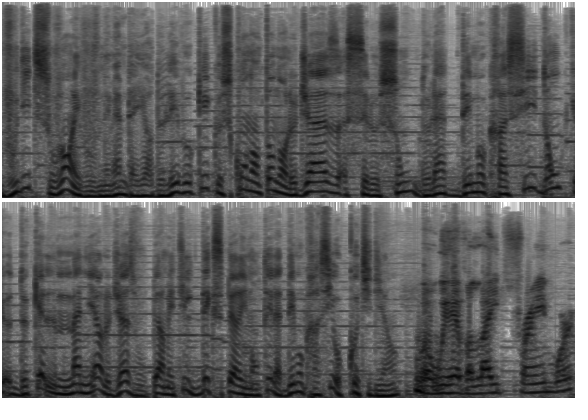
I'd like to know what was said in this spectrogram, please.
Vous dites souvent, et vous venez même d'ailleurs de l'évoquer, que ce qu'on entend dans le jazz, c'est le son de la démocratie. Donc, de quelle manière le jazz vous permet-il d'expérimenter la démocratie au quotidien? Well, we have a light framework.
